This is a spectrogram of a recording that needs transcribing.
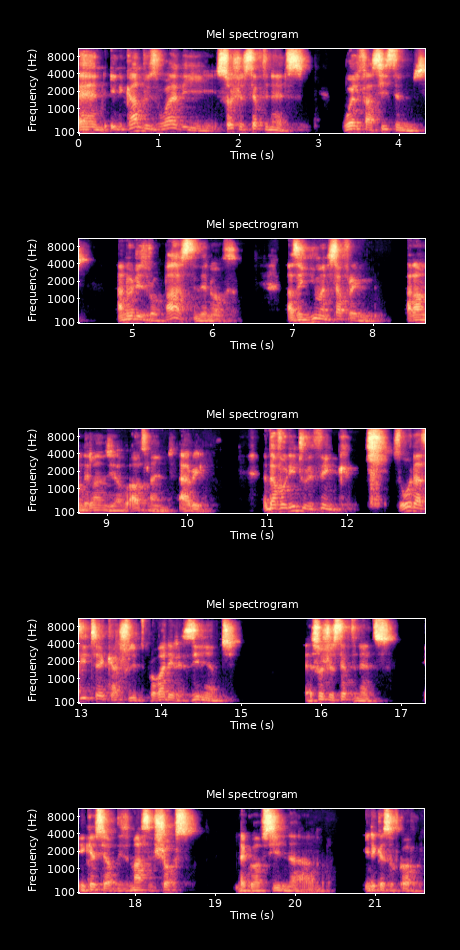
And in countries where the social safety nets, welfare systems are not as robust in the north, as in human suffering around the lands you have outlined are real. And therefore, we need to rethink so, what does it take actually to provide a resilient uh, social safety nets in case of these massive shocks like we have seen uh, in the case of COVID?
